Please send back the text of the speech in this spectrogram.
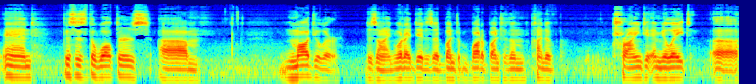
And this is the Walthers um, modular design. What I did is I bought a bunch of them, kind of trying to emulate uh,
